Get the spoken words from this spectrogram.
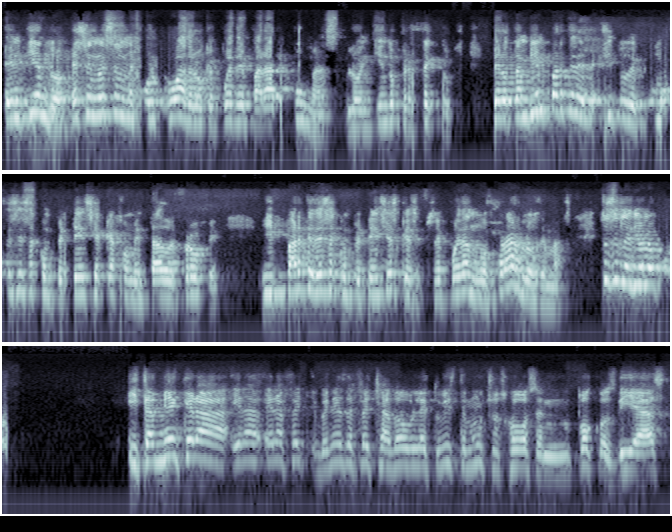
Entiendo, ese no es el mejor cuadro que puede parar Pumas, lo entiendo perfecto, pero también parte del éxito de Pumas es esa competencia que ha fomentado el profe y parte de esa competencia es que se puedan mostrar los demás. Entonces le dio la y también que era, era, era venías de fecha doble, tuviste muchos juegos en pocos días,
